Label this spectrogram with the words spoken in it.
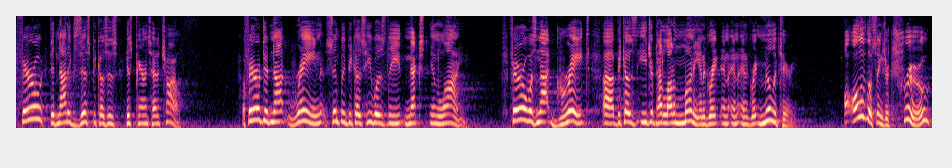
Pharaoh did not exist because his, his parents had a child. A Pharaoh did not reign simply because he was the next in line. Pharaoh was not great uh, because Egypt had a lot of money and a great, and, and, and a great military. All of those things are true.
